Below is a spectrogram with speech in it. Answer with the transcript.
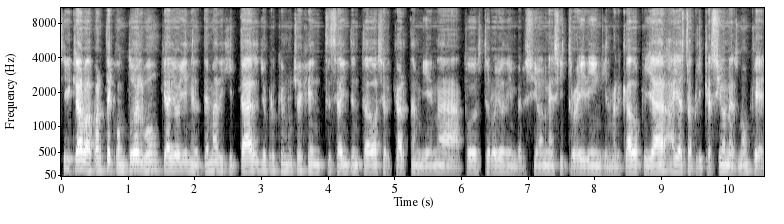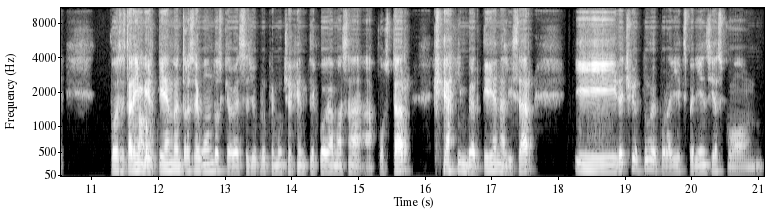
Sí, claro, aparte con todo el boom que hay hoy en el tema digital, yo creo que mucha gente se ha intentado acercar también a todo este rollo de inversiones y trading y el mercado, que ya hay hasta aplicaciones, ¿no? Que puedes estar invirtiendo en tres segundos, que a veces yo creo que mucha gente juega más a, apostar que a invertir y analizar. Y de hecho yo tuve por ahí experiencias con,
